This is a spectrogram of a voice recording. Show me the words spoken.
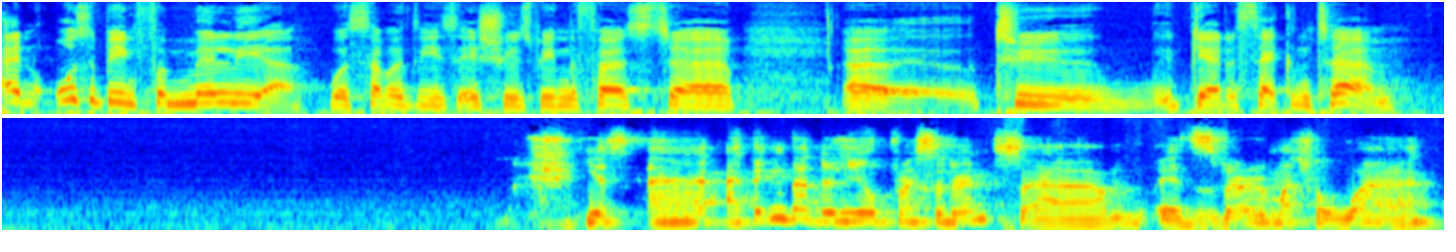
and also being familiar with some of these issues, being the first uh, uh, to get a second term? Yes, uh, I think that the new president um, is very much aware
